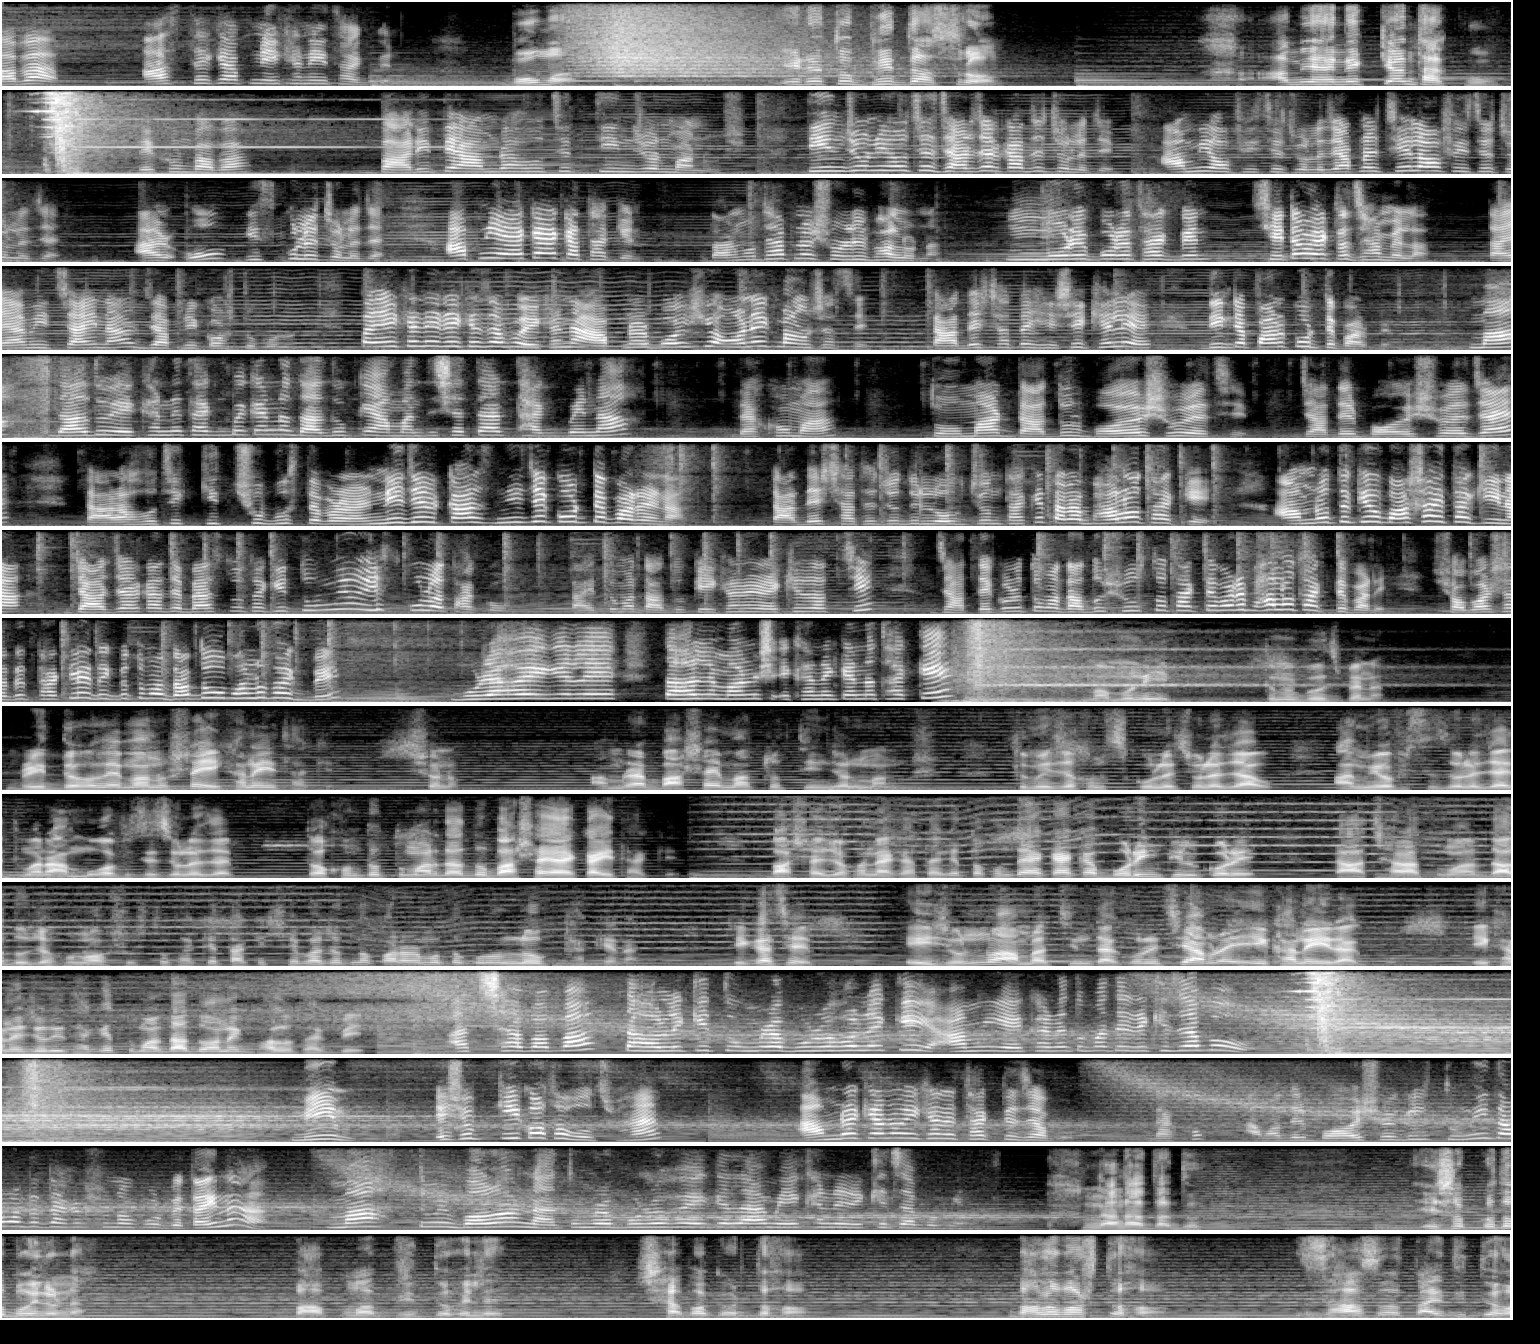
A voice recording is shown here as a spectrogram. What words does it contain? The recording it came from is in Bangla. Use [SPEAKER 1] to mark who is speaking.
[SPEAKER 1] বাবা আজ থেকে আপনি এখানেই থাকবেন।
[SPEAKER 2] বৌমা এটা তো বৃদ্ধাশ্রম। আমি এখানে কেন থাকব?
[SPEAKER 1] দেখুন বাবা বাড়িতে আমরা হচ্ছে তিনজন মানুষ। তিনজনই হচ্ছে যার যার কাজে চলে যায়। আমি অফিসে চলে যাই আপনার ছেলে অফিসে চলে যায় আর ও স্কুলে চলে যায়। আপনি একা একা থাকেন তার মধ্যে আপনার শরীর ভালো না। মরে পড়ে থাকবেন সেটাও একটা ঝামেলা। তাই আমি চাই না যে আপনি কষ্ট করুন। তাই এখানে রেখে যাব এখানে আপনার বয়সী অনেক মানুষ আছে। তাদের সাথে হেসে খেলে দিনটা পার করতে পারবেন।
[SPEAKER 3] মা দাদু এখানে থাকবে কেন? দাদুকে আমাদের সাথে আর থাকবে না?
[SPEAKER 1] দেখো মা তোমার দাদুর বয়স হয়েছে। যাদের বয়স হয়ে যায় তারা হচ্ছে কিচ্ছু বুঝতে পারে না নিজের কাজ নিজে করতে পারে না। তাদের সাথে যদি লোকজন থাকে তারা ভালো থাকে। আমরা তো কেউ বাসায় থাকি না যার যার কাজে ব্যস্ত থাকি তুমিও স্কুলে থাকো। তাই তোমার দাদুকে এখানে রেখে যাচ্ছি যাতে করে তোমার দাদু সুস্থ থাকতে পারে ভালো থাকতে পারে। সবার সাথে থাকলে দেখবে তোমার দাদুও ভালো থাকবে।
[SPEAKER 3] বুড়া হয়ে গেলে তাহলে মানুষ এখানে কেন থাকে?
[SPEAKER 4] মামুনি তুমি বুঝবে না। বৃদ্ধ হলে মানুষরা এখানেই থাকে। শোনো, আমরা বাসায় মাত্র তিনজন মানুষ। তুমি যখন স্কুলে চলে যাও, আমি অফিসে চলে যাই, তোমার আম্মু অফিসে চলে যায়, তখন তো তোমার দাদু বাসায় একাই থাকে। বাসায় যখন একা থাকে, তখন তো একা একা বোরিং ফিল করে। তাছাড়া তোমার দাদু যখন অসুস্থ থাকে, তাকে সেবা যত্ন করার মতো কোনো লোক থাকে না। ঠিক আছে? এই জন্য আমরা চিন্তা করেছি, আমরা এখানেই রাখব। এখানে যদি থাকে তোমার দাদু অনেক ভালো থাকবে।
[SPEAKER 3] আচ্ছা বাবা তাহলে কি তোমরা বুড়ো হলে কি আমি এখানে তোমাদের রেখে যাব?
[SPEAKER 1] মিম এসব কি কথা বলছো হ্যাঁ? আমরা কেন এখানে থাকতে যাব? দেখো আমাদের বয়স হয়ে গেলে তুমিই তো আমাদের দেখাশোনা করবে তাই না?
[SPEAKER 3] মা তুমি বলো না তোমরা বুড়ো হয়ে গেলে আমি এখানে রেখে যাব কেন?
[SPEAKER 2] না না দাদু এসব কথা বইল না। বাপ মা বৃদ্ধ হইলে সেবা করতে হ ভালোবাসতে হ যা যা তাই দিতে হ।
